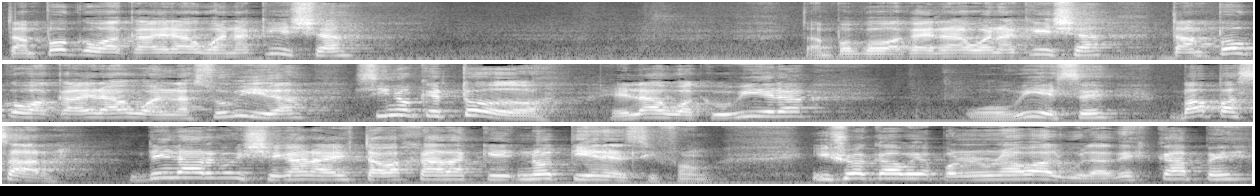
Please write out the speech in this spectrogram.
Tampoco va a caer agua en aquella, tampoco va a caer agua en aquella, tampoco va a caer agua en la subida, sino que todo el agua que hubiera o hubiese va a pasar de largo y llegar a esta bajada que no tiene el sifón. Y yo acá voy a poner una válvula de escape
